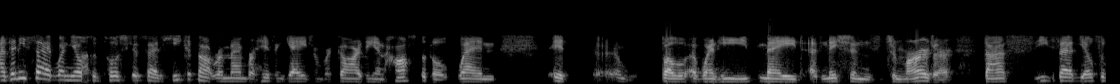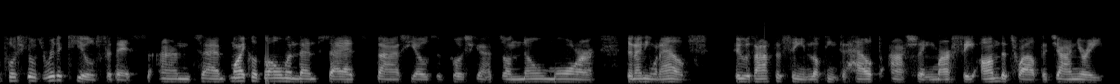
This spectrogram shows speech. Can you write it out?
And then he said when Jozef Puska said he could not remember his engagement with Gardaí in hospital when it. Uh, well, when he made admissions to murder, that he said Jozef Puska was ridiculed for this. And uh, Michael Bowman then said that Jozef Puska had done no more than anyone else who was at the scene looking to help Ashling Murphy on the 12th of January,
